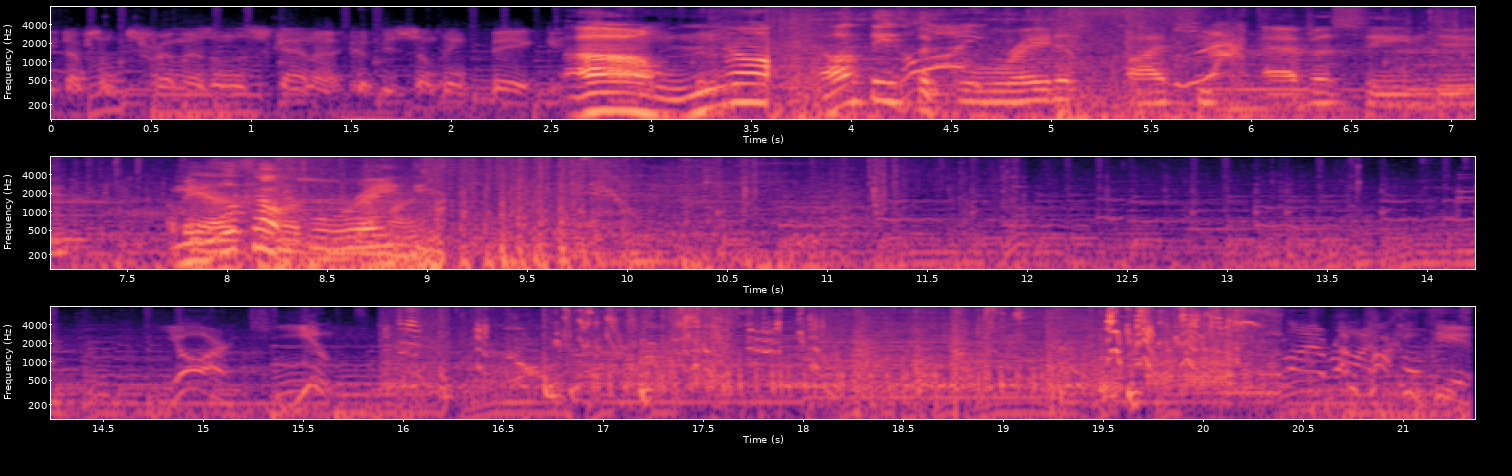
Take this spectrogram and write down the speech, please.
Picked up some tremors on the scanner. Could be something big. Oh no! Aren't these the greatest pipes you've ever seen, dude? I mean, Yeah, look how some of them are great nice. these. You're cute. I'm talking to you.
